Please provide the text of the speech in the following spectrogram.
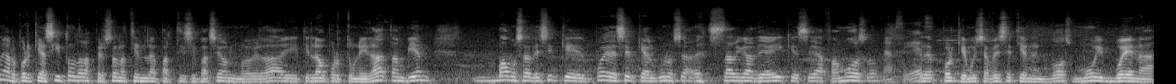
Claro, porque así todas las personas tienen la participación, ¿no es verdad? Y tienen la oportunidad también. Vamos a decir que puede ser que alguno salga de ahí que sea famoso, así es. Eh, porque muchas veces tienen voz muy buena,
